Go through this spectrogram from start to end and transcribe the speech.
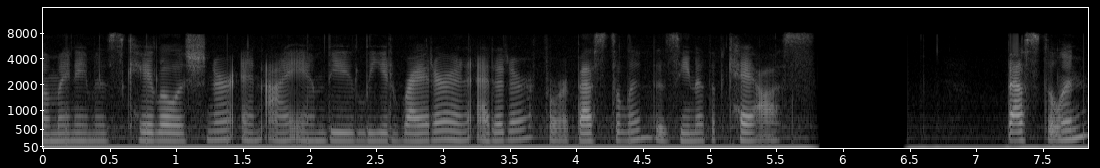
Hello, my name is Kayla Lischner, and I am the lead writer and editor for Bestellen, The Zenith of Chaos. Bestellen,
